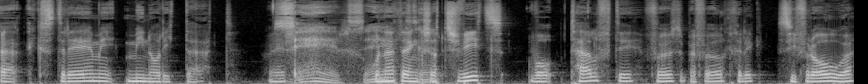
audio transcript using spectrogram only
eine extreme Minorität. Weißt? sehr, sehr, Und dann denkst du an die Schweiz, wo die Hälfte von unserer Bevölkerung sind Frauen.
